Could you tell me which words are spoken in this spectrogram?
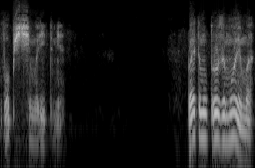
в общем ритме. Поэтому проза Моема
